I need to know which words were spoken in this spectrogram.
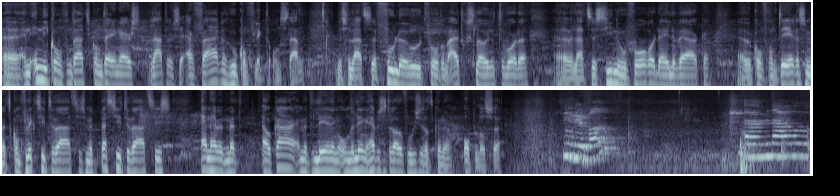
Uh, en in die confrontatiecontainers laten we ze ervaren hoe conflicten ontstaan. Dus we laten ze voelen hoe het voelt om uitgesloten te worden. Uh, we laten ze zien hoe vooroordelen werken. we confronteren ze met conflict situaties, met pestsituaties. En hebben het met elkaar en met de leerlingen onderling hebben ze het erover hoe ze dat kunnen oplossen. Wat vinden jullie ervan? Um, nou,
